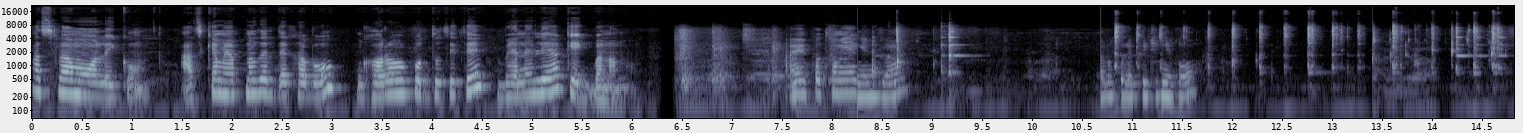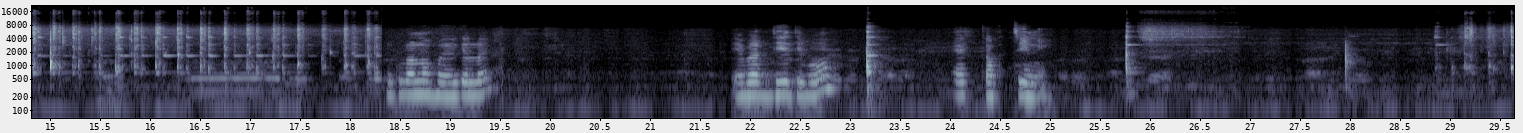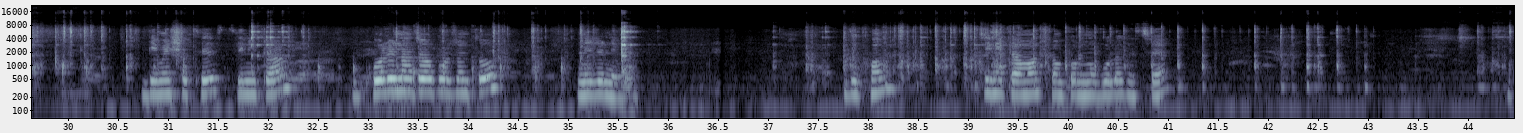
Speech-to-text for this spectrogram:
আসসালামু আলাইকুম আজকে আমি আপনাদের দেখাবো ঘরোয়া পদ্ধতিতে ভ্যানিলিয়া কেক বানানো। আমি প্রথমে নিলাম। ভালো করে ফিটে নিব। গুলানো হয়ে গেলে এবার দিয়ে দিব এক কাপ চিনি। ডিমের সাথে চিনিটা গলে না যাওয়া পর্যন্ত নেড়ে নেব। দেখুন, চিনিটা আমার সম্পূর্ণ গলে গেছে।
